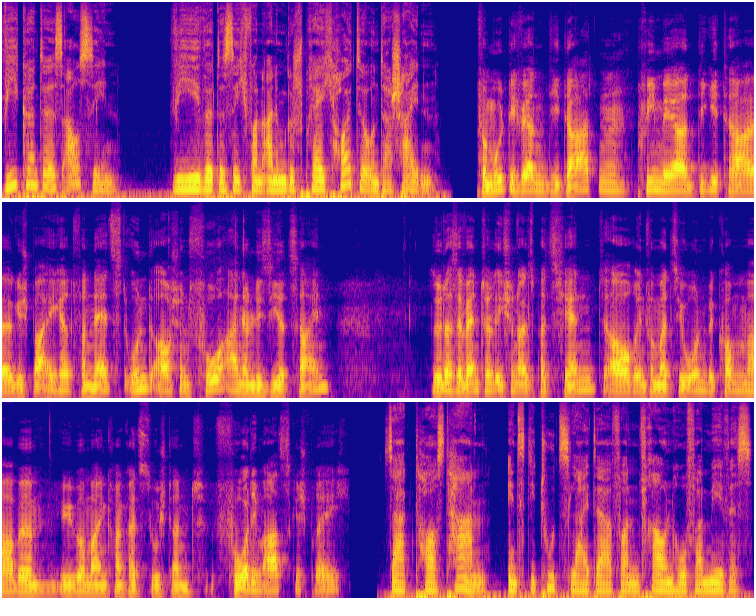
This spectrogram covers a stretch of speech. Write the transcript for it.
Wie könnte es aussehen? Wie wird es sich von einem Gespräch heute unterscheiden? Vermutlich werden die Daten primär digital gespeichert, vernetzt und auch schon voranalysiert sein, sodass eventuell ich schon als Patient auch Informationen bekommen habe über meinen Krankheitszustand vor dem Arztgespräch. Sagt Horst Hahn, Institutsleiter von Fraunhofer Mewis.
